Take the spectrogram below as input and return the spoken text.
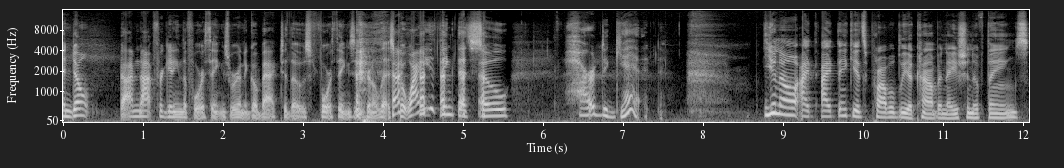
And don't, I'm not forgetting the four things. We're going to go back to those four things that you're going to list. But why do you think that's so hard to get? You know, I, I think it's probably a combination of things.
